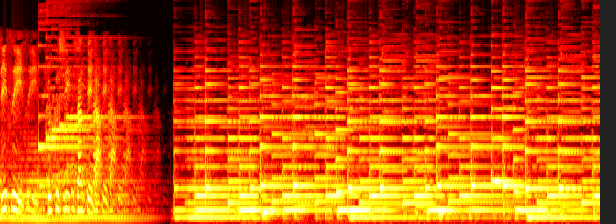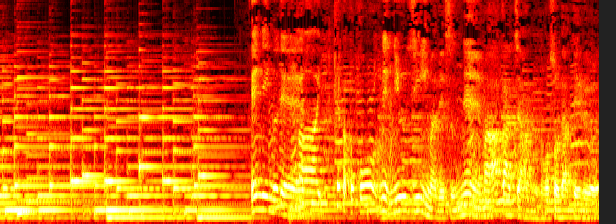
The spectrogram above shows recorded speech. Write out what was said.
This is 福祉探偵団ここね乳児院はですね、まあ、赤ちゃんを育てる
